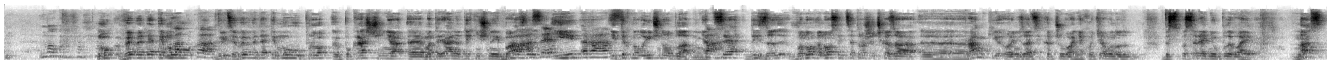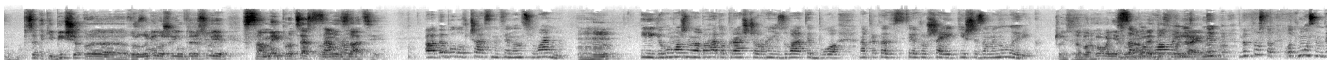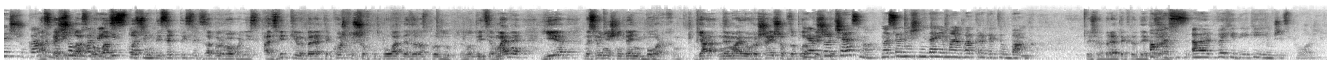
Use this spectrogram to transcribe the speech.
Ну, Ну, ви ведете мову. Дивіться, ви ведете мову про е, покращення е, матеріально-технічної бази, Бази, і, раз. і технологічного обладнання. Так. Це десь за- воно виноситься трошечки за е, рамки організації харчування, хоча воно безпосередньо впливає. Нас все-таки більше е, зрозуміло, що інтересує самий процес Сам організації. аби було вчасне фінансування. Угу. І його можна набагато краще організувати, бо, наприклад, з тих грошей, які ще за минулий рік, Тобто заборгованість вона не дозволяє. Нам- ми просто от мусимо десь шукати, А скажіть, будь ласка, у вас 170 тисяч заборгованість. А звідки ви берете кошти, щоб купувати зараз продукти? Ну дивіться, в мене є на сьогоднішній день борг. Я не маю грошей, щоб заплатити. Якщо чесно, на сьогоднішній день я маю два кредити в банках. Тобто ви берете кредити. А, а вихід який інший з положення?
